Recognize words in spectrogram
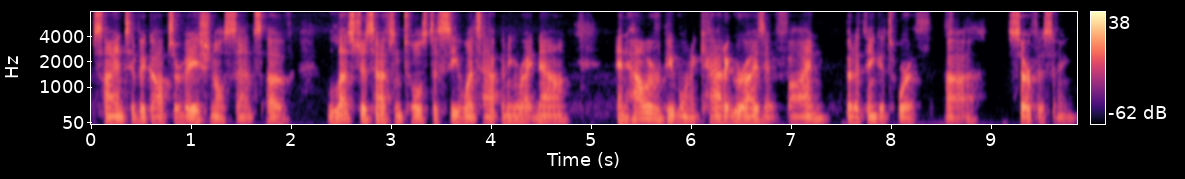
scientific observational sense of let's just have some tools to see what's happening right now and however people want to categorize it fine but i think it's worth uh, surfacing.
